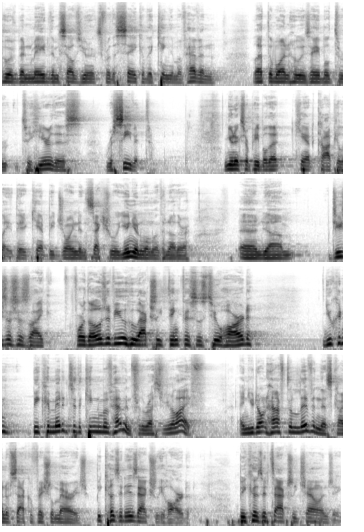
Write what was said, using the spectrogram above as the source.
who have been made themselves eunuchs for the sake of the kingdom of heaven. Let the one who is able to, to hear this receive it. Eunuchs are people that can't copulate, they can't be joined in sexual union one with another. And um, Jesus is like, for those of you who actually think this is too hard, you can be committed to the kingdom of heaven for the rest of your life. And you don't have to live in this kind of sacrificial marriage because it is actually hard, because it's actually challenging.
